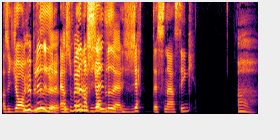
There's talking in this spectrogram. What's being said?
Alltså jag Mm. Men hur blir blir du? En, Alltså, vad är nej, det men du alltså, jag blir säger? jättesnäsig. Ah.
